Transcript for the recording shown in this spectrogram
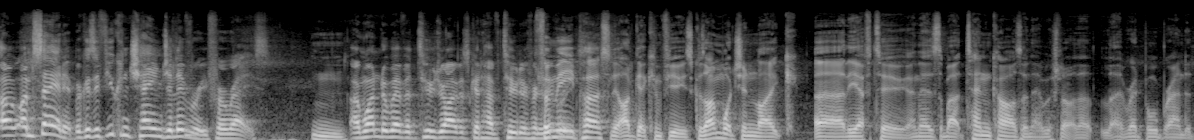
I, I'm saying it because if you can change a livery for a race, I wonder whether two drivers could have two different. For me personally, I'd get confused because I'm watching like uh, the F2 and there's about 10 cars in there which look like Red Bull branded.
